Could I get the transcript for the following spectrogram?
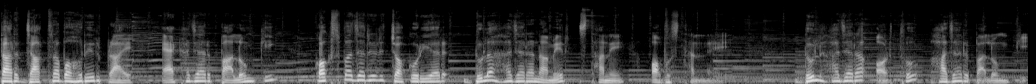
তার যাত্রাবহরের প্রায় এক হাজার পালঙ্কি কক্সবাজারের চকরিয়ার ডুলাহাজারা নামের স্থানে অবস্থান নেয়। ডুলহাজারা অর্থ হাজার পালঙ্কি।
